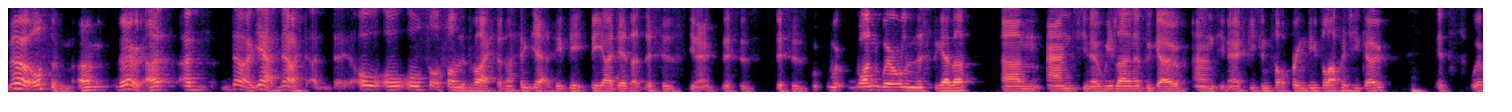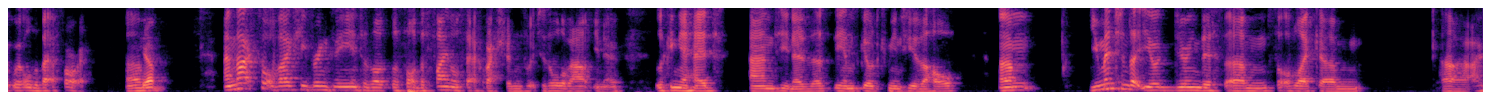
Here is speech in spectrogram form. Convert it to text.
No, awesome. Um, no, uh, no, yeah, no, uh, all, all, all sort of solid advice, and I think yeah, the, the, the idea that this is, you know, this is this is one, we're all in this together, um, and you know, we learn as we go, and you know, if you can sort of bring people up as you go, it's we're, we're all the better for it. Um, yep. And that sort of actually brings me into the, the, sort of the final set of questions, which is all about you know looking ahead and you know the the DMs Guild community as a whole. Um, you mentioned that you're doing this um, sort of like um, uh,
